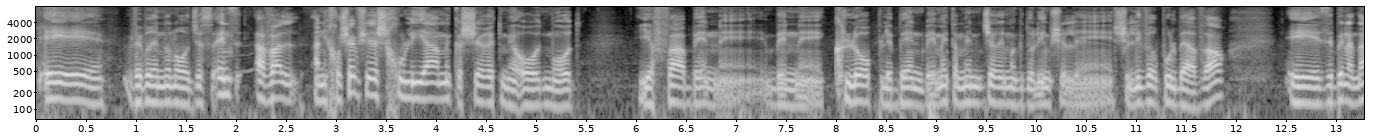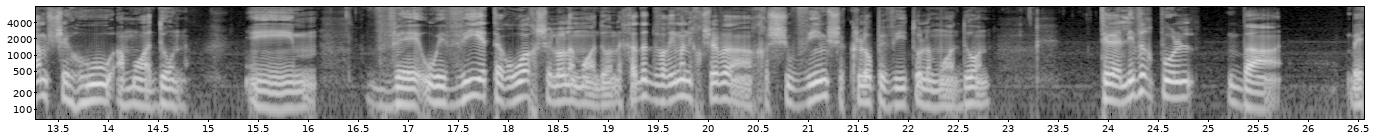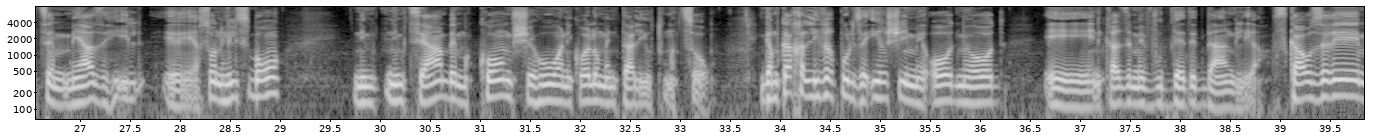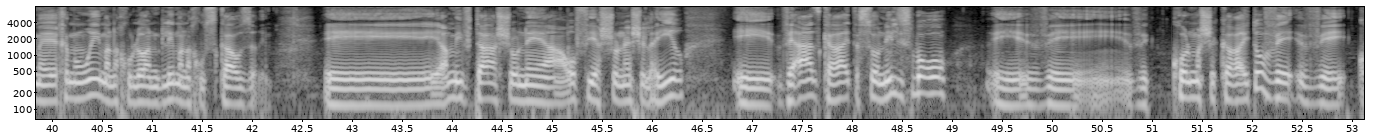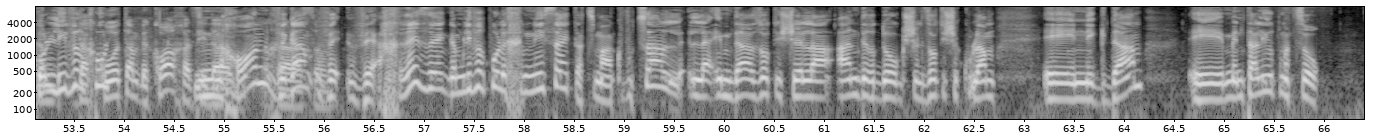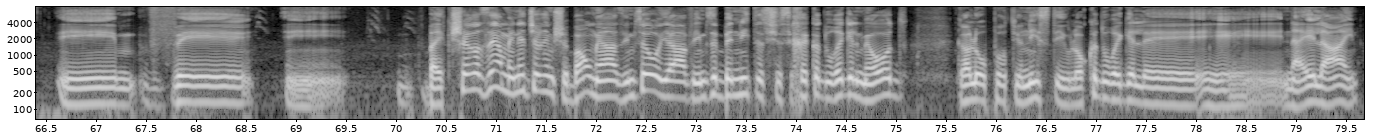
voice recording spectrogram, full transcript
וברנדן רוג'רס. אבל אני חושב שיש חוליה מקשרת מאוד מאוד יפה בין, אה, בין אה, קלופ לבין באמת המנג'רים הגדולים של, אה, של ליברפול בעבר. זה בן אדם שהוא המועדון. והוא הביא את הרוח שלו למועדון. אחד הדברים, אני חושב, החשובים שקלופ הביא איתו למועדון, תראה, ליברפול ב... בעצם מאז היל, אסון הילסבורו, נמצאה במקום שהוא, אני קורא לו מנטליות מצור. גם ככה ליברפול זה עיר שהיא מאוד מאוד, אה, נקרא לזה מבודדת באנגליה. סקאוזרים, איך הם אומרים? אנחנו לא אנגלים, אנחנו סקאוזרים. אה, המבטא השונה, האופי השונה של העיר, אה, ואז קרה את אסון הילסבורו, אה, ו, וכל מה שקרה איתו, ו, וכל ליברפול... דחקו אותם בכוח חצי דקה. נכון, וגם, ו, ואחרי זה גם ליברפול הכניסה את עצמה, הקבוצה, לעמדה הזאת של האנדרדוג, של זאתי שכולם אה, נגדם, אה, מנטליות מצור. אה, ו... אה, בהקשר הזה המנג'רים שבאו מאז, אם זה אויה ואם זה בניטס ששיחק כדורגל מאוד נקרא לו אופורטיוניסטי, הוא לא כדורגל אה, אה, נאה לעין.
